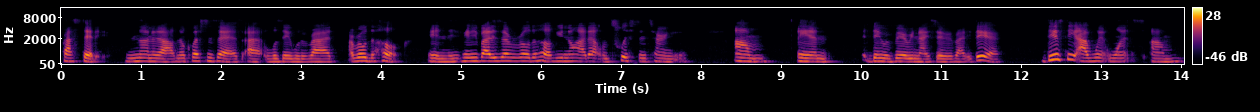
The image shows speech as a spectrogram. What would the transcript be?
prosthetic. None at all. No questions asked. I was able to ride. I rode the Hulk. And if anybody's ever rode the Hulk, you know how that one twists and turns you. Um, and they were very nice, to everybody there. Disney, I went once, um,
